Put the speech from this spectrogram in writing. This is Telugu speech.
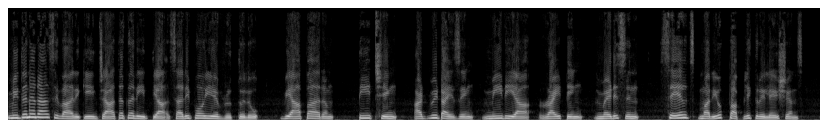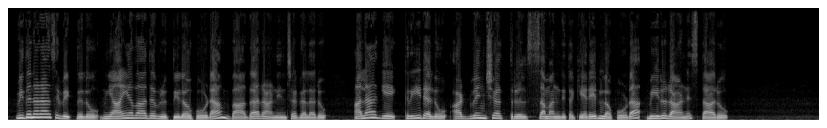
మిథున రాశి వారికి జాతకరీత్యా సరిపోయే వృత్తులు వ్యాపారం teaching advertising media writing medicine sales మరియు పబ్లిక్ రిలేషన్స్. మిథునరాశి వ్యక్తులు న్యాయవాద వృత్తిలో కూడా బాగా రాణించగలరు. అలాగే క్రీడలు అడ్వెంచర్ థ్రిల్స్ సంబంధిత కెరీర్లో కూడా వీరు రాణిస్తారు.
